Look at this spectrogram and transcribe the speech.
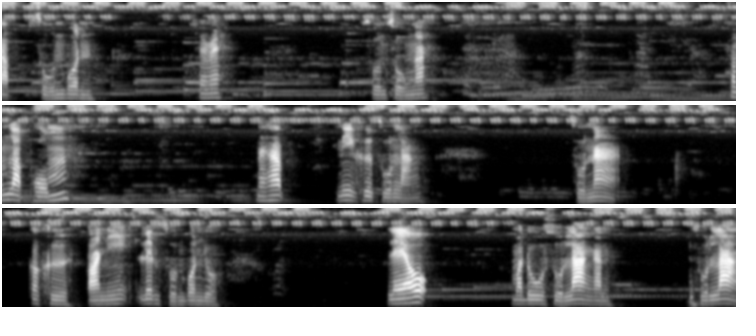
กับศูนย์บน ใช่ไหมศูนย์สูงนะ สำหรับผมนะครับ นี่คือศูนย์หลัง ศูนย์หน้า ก็คือตอนนี้เล่นศูนย์บนอยู่ แล้วมาดูศูนย์ล่างกัน ศูนย์ล่าง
